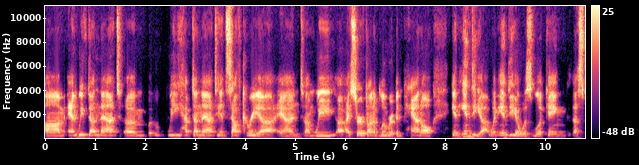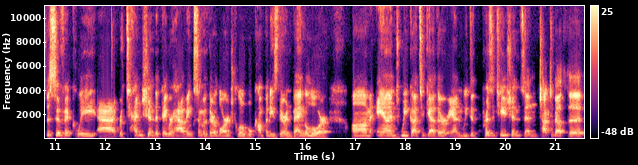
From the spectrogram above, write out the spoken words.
Um, and we've done that. Um, we have done that in South Korea, and um, we. Uh, I served on a blue ribbon panel in India when India was looking uh, specifically at retention that they were having. Some of their large global companies there in Bangalore um, and we got together and we did presentations and talked about the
